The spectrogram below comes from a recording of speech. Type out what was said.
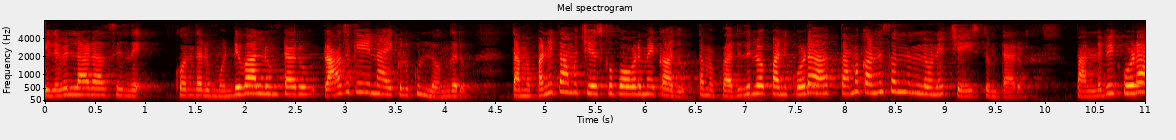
విలవిల్లాడాల్సిందే. కొందరు మొండి వాళ్ళు ఉంటారు రాజకీయ నాయకులకు లొంగరు. తమ పని తాము చేసుకుపోవడమే కాదు తమ పరిధిలో పని కూడా తమకు అనుసంధానంలోనే చేయిస్తుంటారు. పల్లవి కూడా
